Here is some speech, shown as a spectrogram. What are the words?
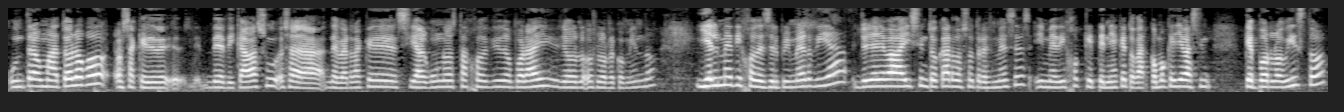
Un traumatólogo, o sea, que de- dedicaba su. O sea, de verdad que si alguno está jodido por ahí, yo os lo recomiendo. Y él me dijo desde el primer día, yo ya llevaba ahí sin tocar dos o tres meses, y me dijo que tenía que tocar. ¿Cómo que lleva sin.? Que por lo visto,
